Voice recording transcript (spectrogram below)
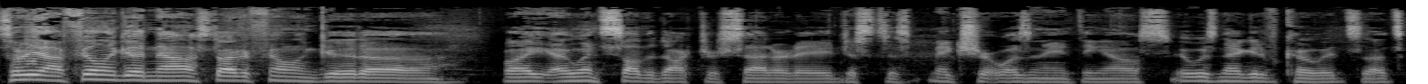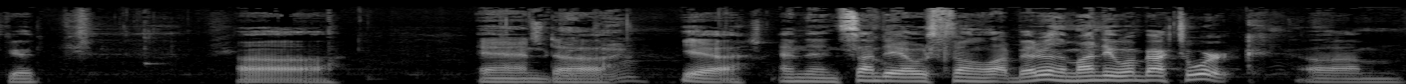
So yeah, I'm feeling good now. I Started feeling good. Uh, well, I, I went and saw the doctor Saturday just to make sure it wasn't anything else. It was negative COVID, so that's good. Uh, and uh. Yeah, and then Sunday I was feeling a lot better. Then Monday I went back to work. Um,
